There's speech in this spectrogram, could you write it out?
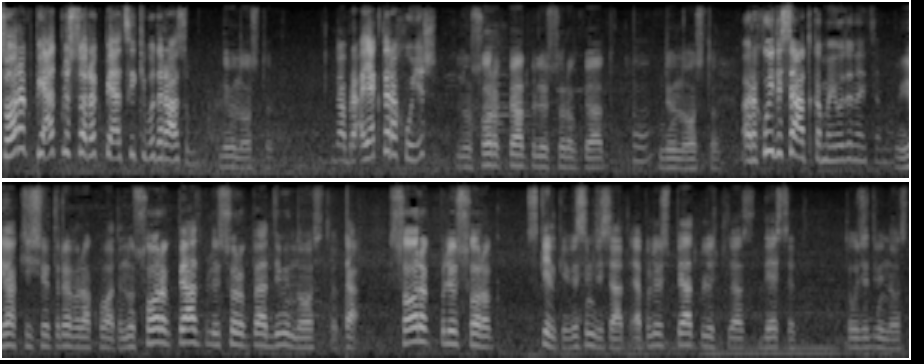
45 плюс 45, скільки буде разом? 90. Добре, а як ти рахуєш? Ну 45 плюс 45. Ну. 90. Рахуй десятками і одиницями. Як ще треба рахувати? Ну 45 плюс 45 90. Так. 40 плюс 40. Скільки? 80. А плюс 5 плюс 5 10. То вже 90.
